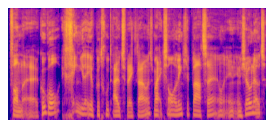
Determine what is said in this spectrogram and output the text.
van uh, Google. Geen idee of ik het goed uitspreek trouwens, maar ik zal een linkje plaatsen in, in de show notes.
